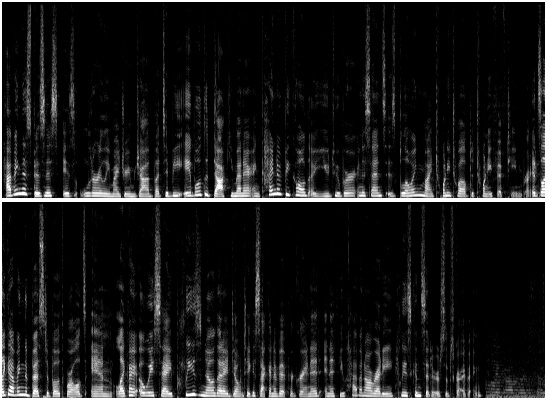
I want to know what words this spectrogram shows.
Having this business is literally my dream job, but to be able to document it and kind of be called a YouTuber in a sense is blowing my 2012 to 2015 brain. It's like having the best of both worlds, and like I always say, please know that I don't take a second of it for granted, and if you haven't already, please consider subscribing. Oh my god, they're so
